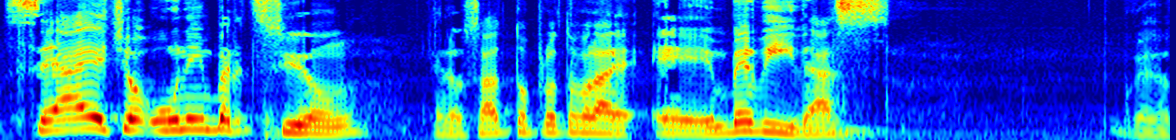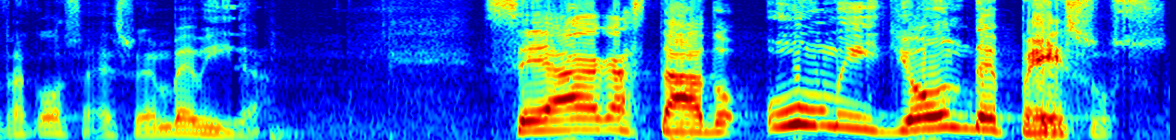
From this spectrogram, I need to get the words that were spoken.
se ha hecho una inversión en los actos protocolares en bebidas, porque es otra cosa, eso es en bebida, se ha gastado un millón de pesos.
